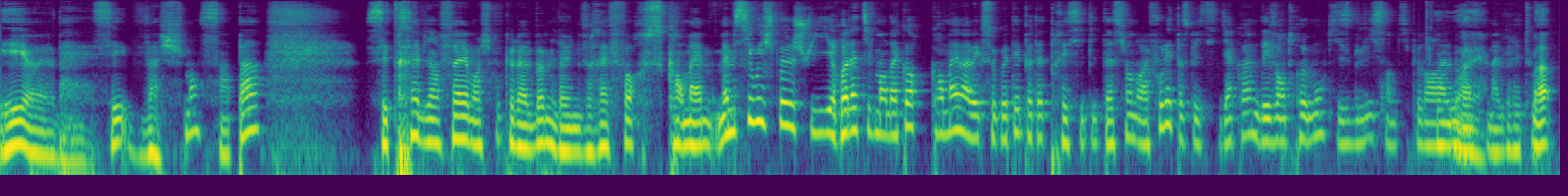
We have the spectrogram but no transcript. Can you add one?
et euh, bah, c'est vachement sympa. C'est très bien fait. Moi, je trouve que l'album, il a une vraie force quand même. Même si oui, je, peux, je suis relativement d'accord quand même avec ce côté peut-être précipitation dans la foulée, parce qu'il y a quand même des ventres mous qui se glissent un petit peu dans l'album, Ouais. malgré tout. Bah,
